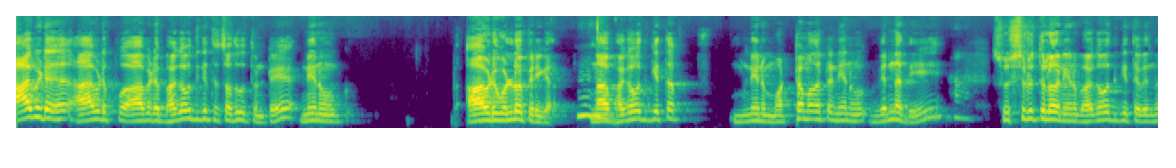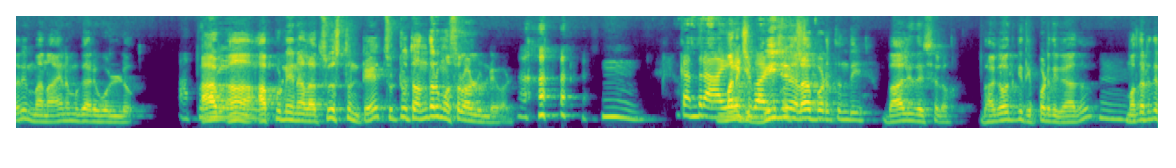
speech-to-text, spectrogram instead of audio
ఆవిడ ఆవిడ ఆవిడ భగవద్గీత చదువుతుంటే నేను ఆవిడ ఒళ్ళో పెరిగా నా భగవద్గీత నేను మొట్టమొదట నేను విన్నది. సుశ్రుతిలో నేను భగవద్గీత విన్నది మా నాయనమ్మ గారి ఒళ్ళో అప్పుడు నేను అలా చూస్తుంటే చుట్టూతో అందరూ ముసలాళ్ళు ఉండేవాళ్ళు మనకి బీజం ఎలా. పడుతుంది బాల్య దశలో భగవద్గీత ఇప్పటిది కాదు. మొదటిది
